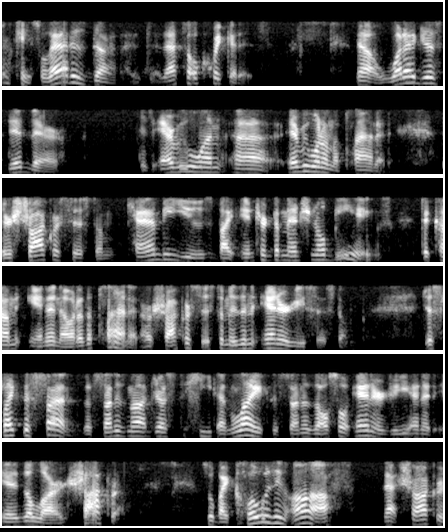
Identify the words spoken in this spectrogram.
Okay, so that is done. That's how quick it is. Now, what I just did there is everyone, uh, everyone on the planet, their chakra system can be used by interdimensional beings to come in and out of the planet. Our chakra system is an energy system. Just like the sun, the sun is not just heat and light, the sun is also energy and it is a large chakra. So by closing off that chakra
